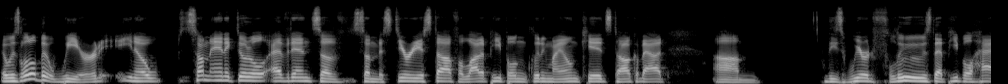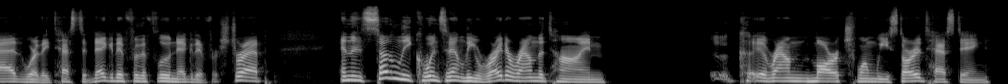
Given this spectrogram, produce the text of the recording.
It was a little bit weird. You know, some anecdotal evidence of some mysterious stuff. A lot of people, including my own kids, talk about um, these weird flus that people had where they tested negative for the flu, negative for strep. And then suddenly, coincidentally, right around the time, uh, around March when we started testing,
